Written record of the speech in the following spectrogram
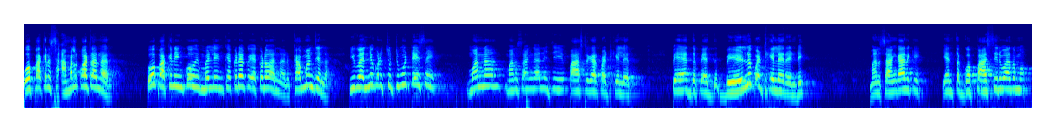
ఓ పక్కన సామలకోట అన్నారు. ఓ పక్కన ఇంకో మళ్ళీ ఇంకెక్కడో ఎక్కడో అన్నారు. ఖమ్మం జిల్లా. ఇవన్నీ కూడా చుట్టుముట్టేసాయి. మొన్న మన సంఘం నుంచి పాస్టర్ గారు పట్టుకెళ్ళారు. పెద్ద పెద్ద బేళ్ళు పట్టుకెళ్ళారండి. మన సంఘానికి ఎంత గొప్ప ఆశీర్వాదము.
